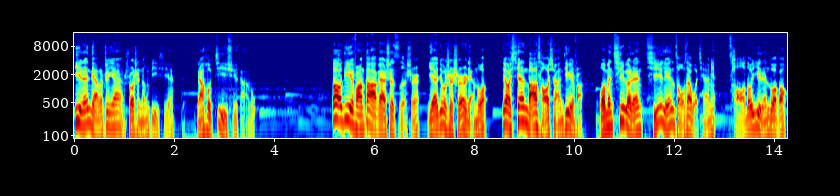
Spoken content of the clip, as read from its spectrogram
一人点了支烟，说是能辟邪，然后继续赶路。到地方大概是子时，也就是十二点多，要先打草选地方。我们七个人麒麟走在我前面，草都一人多高。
